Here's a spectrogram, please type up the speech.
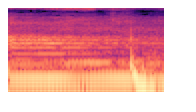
on.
